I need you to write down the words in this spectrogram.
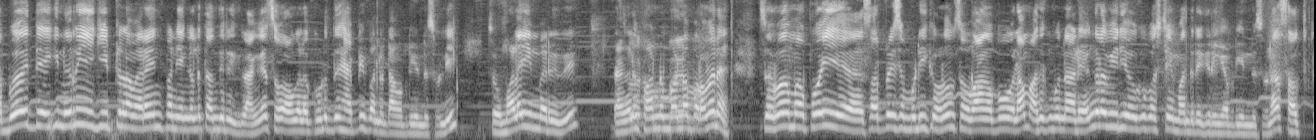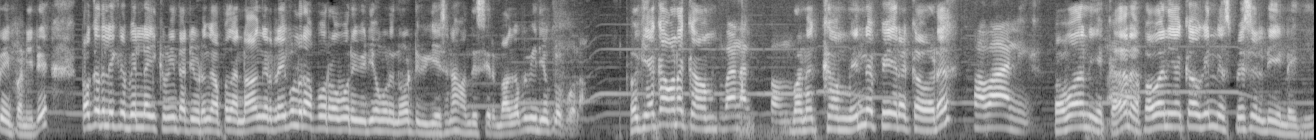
பர்த்டேக்கு நிறைய கிஃப்ட் நம்ம அரேஞ்ச் பண்ணி எங்கள்கிட்ட தந்துருக்குறாங்க. ஸோ அவங்கள கொடுத்து ஹாப்பி பண்ணட்டோம் அப்படின்னு சொல்லி. ஸோ மழையும் வருது. நாங்களும் ஃபன் பண்ண போகிறோம் என்ன? ஸோ வேகமா போய் சர்ப்ரைஸை முடிக்கணும். ஸோ வாங்க போகலாம். அதுக்கு முன்னாடி எங்களை வீடியோவுக்கு ஃபஸ்ட் டைம் வந்திருக்கிறீங்க அப்படின்னு சொன்னால் சப்ஸ்கிரைப் பண்ணிட்டு பக்கத்தில் இருக்கிற பெல் ஐக்கனையும் தட்டி விடுங்க. அப்போ தான் நாங்கள் ரெகுலராக போகிற ஒவ்வொரு வீடியோ உங்களுக்கு நோட்டிஃபிகேஷனாக வந்து சேருவாங்க அப்போ வீடியோக்குள்ளே போகலாம். ஓகே அக்கா வணக்கம். வணக்கம். வணக்கம். என்ன பேர் அக்காவோட பவானி. பவானி அக்கா நான் பவானி அக்காவுக்கு என்ன ஸ்பெஷல் டே இன்னைக்கு?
